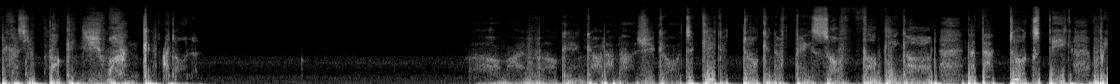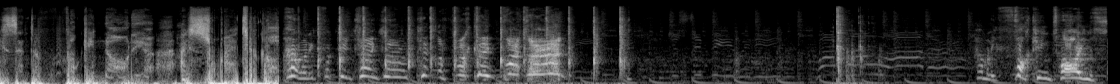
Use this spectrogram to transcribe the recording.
because you fucking schwank. I don't know. Oh my fucking god, I'm actually going to kick a dog in the face so fucking hard many to click the fucking button? How many fucking times?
